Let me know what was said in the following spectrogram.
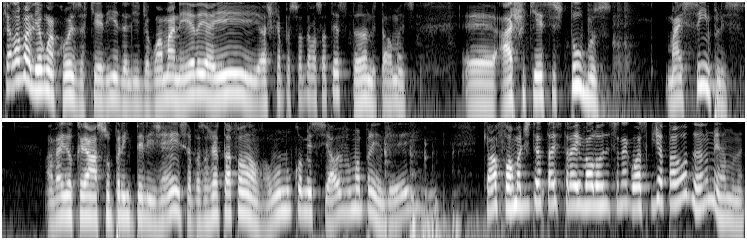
que ela valia alguma coisa, querida ali de alguma maneira, e aí acho que a pessoa estava só testando e tal, mas é, acho que esses tubos mais simples, ao invés de eu criar uma super inteligência, a pessoa já está falando, vamos no comercial e vamos aprender, e, que é uma forma de tentar extrair valor desse negócio que já está rodando mesmo, né?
